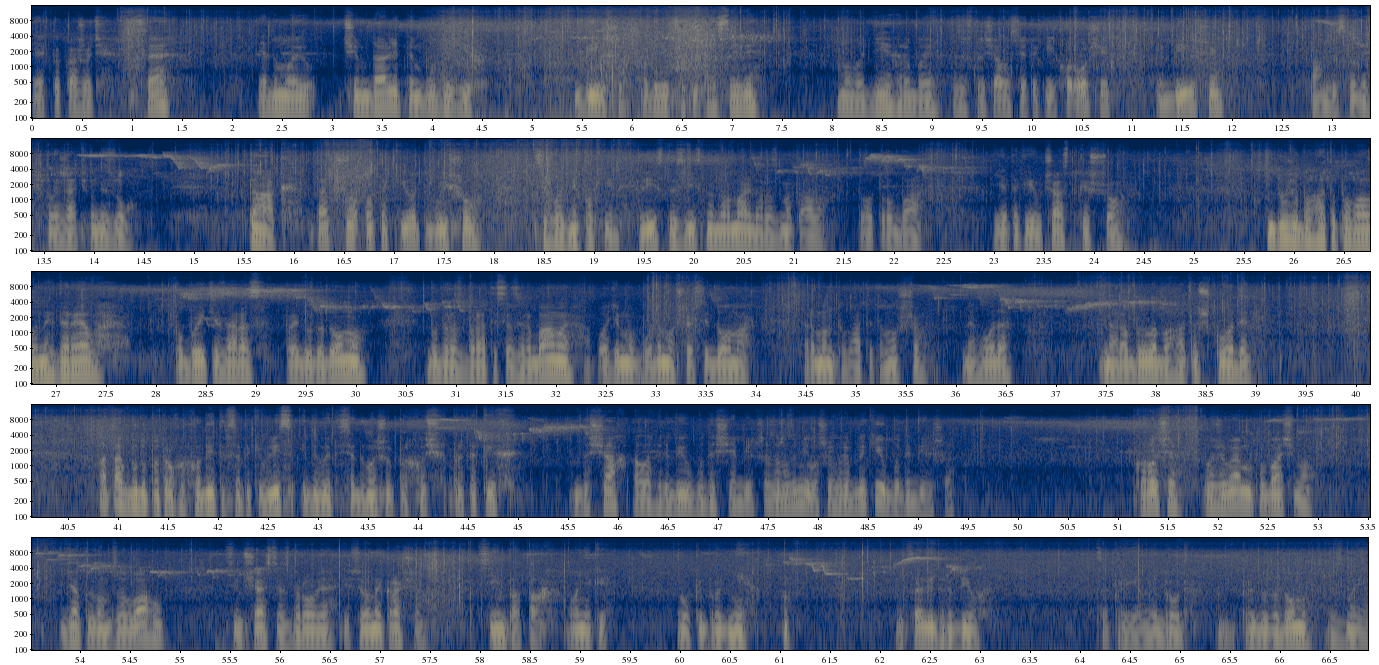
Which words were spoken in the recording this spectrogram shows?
Як то кажуть, це, я думаю, чим далі, тим буде їх більше. Подивіться, які красиві молоді гриби. Зустрічалися і такі хороші, і більші. Там десь вони лежать внизу. Так, так що отакий от вийшов сьогодні похід. Лісти, звісно, нормально розмотало. То труба. Є такі участки, що дуже багато повалених дерев. Побиті. Зараз прийду додому, буду розбиратися з грибами, а потім будемо щось і вдома ремонтувати, тому що негода наробила багато шкоди. А так буду потроху ходити все-таки в ліс і дивитися. Думаю, що при, хоч при таких дощах, але грибів буде ще більше. Зрозуміло, що грибників буде більше. Коротше, поживемо, побачимо. Дякую вам за увагу. Всім щастя, здоров'я і всього найкращого. Всім па-па. Вон які руки брудні. Оце від грибів. Це приємний бруд. Прийду додому, змию.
